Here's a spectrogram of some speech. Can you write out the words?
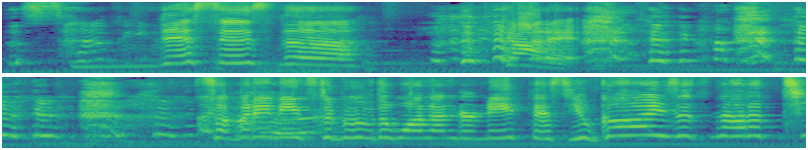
This is heavy. This is the. Got it. Somebody needs to move the one underneath this. You guys, it's not a T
